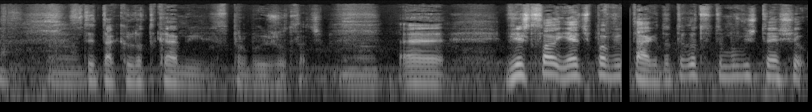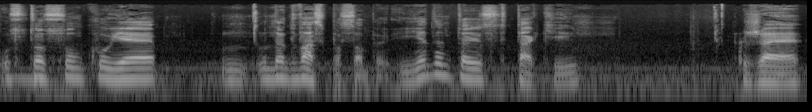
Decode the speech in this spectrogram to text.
Ty tak lotkami spróbuj rzucać. No. E, wiesz co, ja ci powiem tak, do tego co ty mówisz, to ja się ustosunkuję mm, na dwa sposoby. Jeden to jest taki, że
